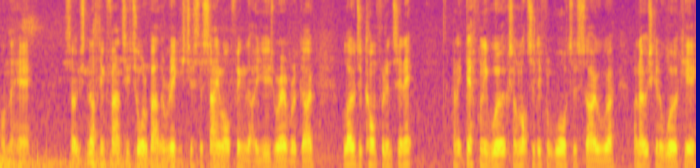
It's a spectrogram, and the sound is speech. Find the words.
on the hair. So it's nothing fancy at all about the rig, it's just the same old thing that I use wherever I go. Loads of confidence in it, and it definitely works on lots of different waters, so uh, I know it's going to work here.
